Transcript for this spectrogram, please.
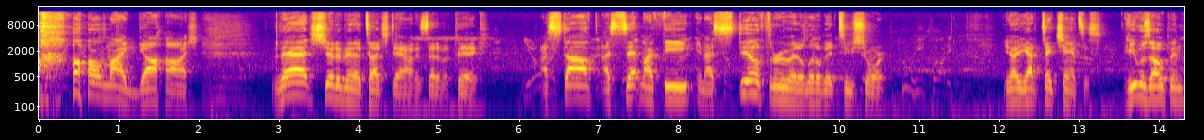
Oh my gosh. That should have been a touchdown instead of a pick. I stopped, I set my feet, and I still threw it a little bit too short. You know, you got to take chances. He was open.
